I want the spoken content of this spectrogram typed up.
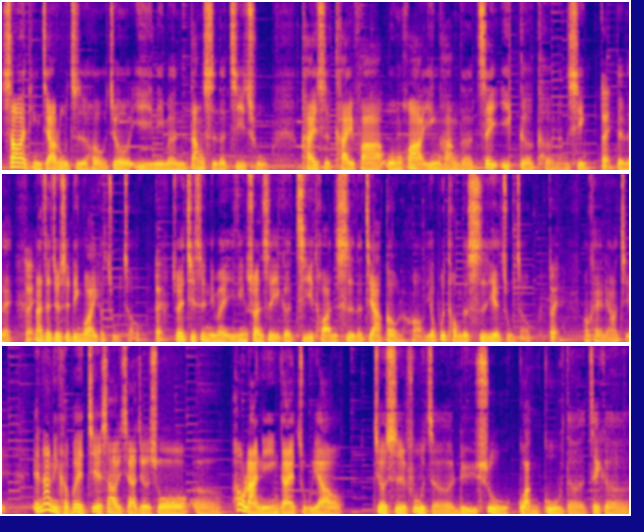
邵爱婷加入之后，就以你们当时的基础。开始开发文化银行的这一个可能性，对对不对？对，那这就是另外一个主轴。对，所以其实你们已经算是一个集团式的架构了哈，有不同的事业主轴。对，OK，了解。诶，那你可不可以介绍一下，就是说，呃，后来你应该主要就是负责旅宿管顾的这个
